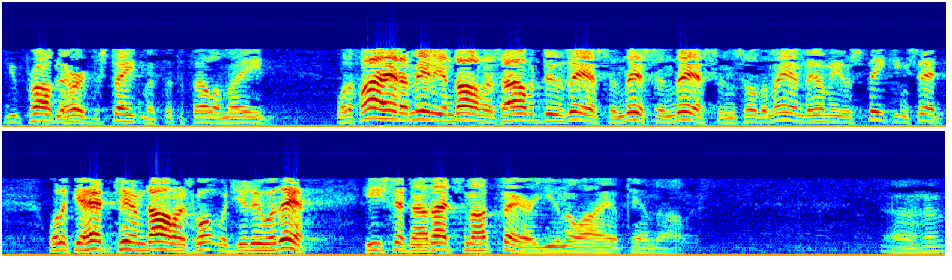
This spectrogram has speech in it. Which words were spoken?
You probably heard the statement that the fellow made. Well, if I had a million dollars, I would do this and this and this. And so the man to whom he was speaking said, Well, if you had ten dollars, what would you do with it? He said, Now that's not fair. You know I have ten dollars. Uh huh.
